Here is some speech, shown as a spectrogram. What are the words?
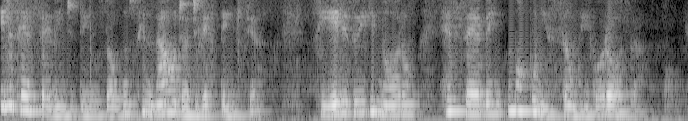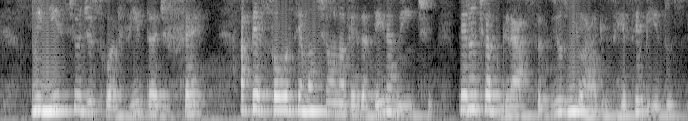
eles recebem de Deus algum sinal de advertência. Se eles o ignoram, recebem uma punição rigorosa. No início de sua vida de fé, a pessoa se emociona verdadeiramente perante as graças e os milagres recebidos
